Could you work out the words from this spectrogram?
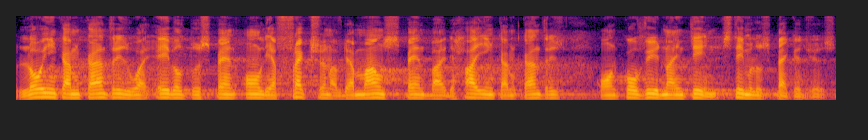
Low-income countries were able to spend only a fraction of the amount spent by the high-income countries on COVID-19 stimulus packages.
